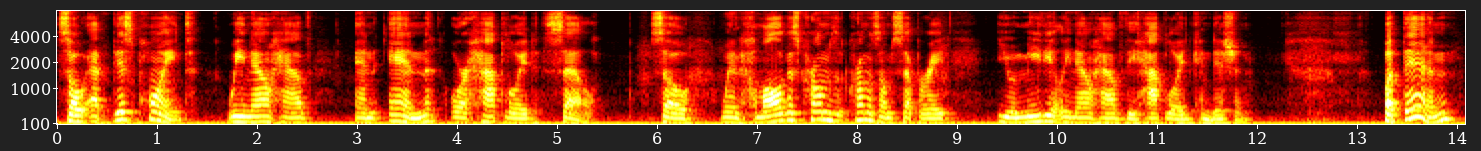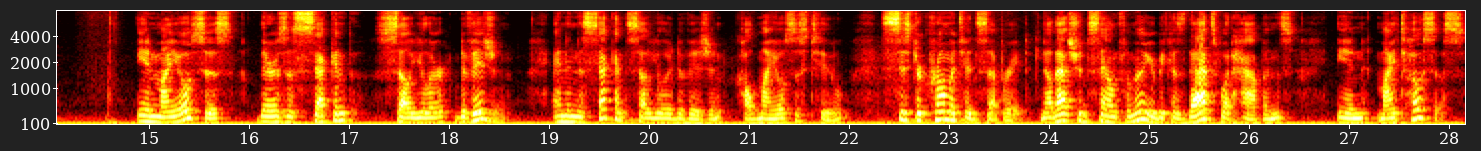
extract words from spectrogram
So at this point, we now have an N or haploid cell. So when homologous chrom chromosomes separate, you immediately now have the haploid condition. But then in meiosis, there is a second cellular division. And in the second cellular division, called meiosis II, sister chromatids separate. Now that should sound familiar because that's what happens in mitosis.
